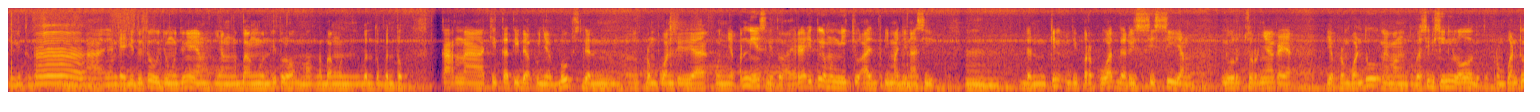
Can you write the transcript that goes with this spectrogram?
gitu-gitu. Nah, yang kayak gitu tuh ujung-ujungnya yang yang ngebangun itu loh, ngebangun bentuk-bentuk karena kita tidak punya boobs dan eh, perempuan tidak punya penis gitu. Akhirnya itu yang memicu aj- imajinasi. Dan mungkin diperkuat dari sisi yang nurturnya kayak ya perempuan tuh memang tugasnya di sini loh gitu. Perempuan tuh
